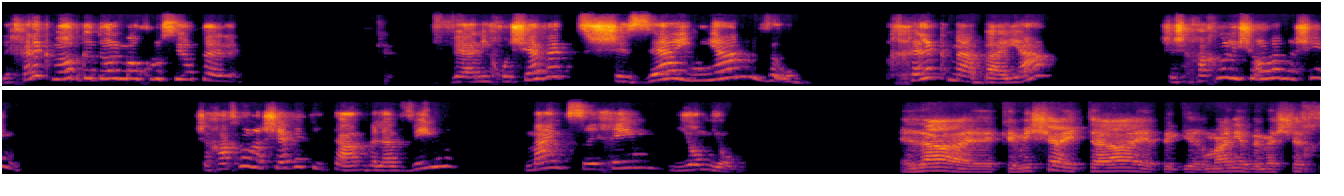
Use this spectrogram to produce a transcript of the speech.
לחלק מאוד גדול מהאוכלוסיות האלה. כן. ואני חושבת שזה העניין, והוא חלק מהבעיה ששכחנו לשאול אנשים. שכחנו לשבת איתם ולהבין מה הם צריכים יום-יום. אלה, כמי שהייתה בגרמניה במשך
